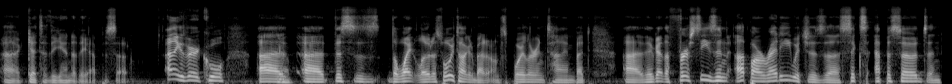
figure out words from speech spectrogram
uh, get to the end of the episode. I think it's very cool. Uh, yeah. uh, this is the White Lotus. We'll be talking about it on spoiler in time, but uh, they've got the first season up already, which is uh, six episodes, and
